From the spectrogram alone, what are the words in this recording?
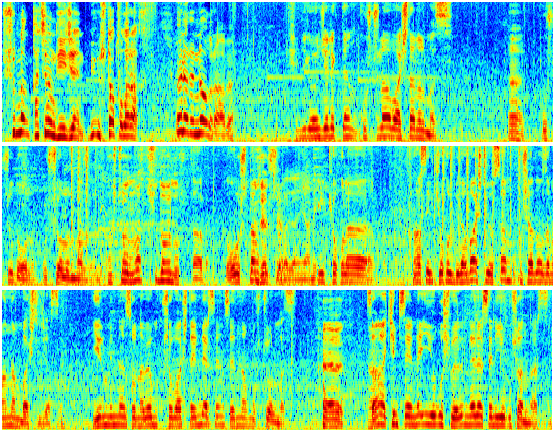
şundan kaçının diyeceğin bir üstad olarak önerin ne olur abi? Şimdi öncelikle kuşçuluğa başlanılmaz. Evet. Kuşçu da olur. Kuşçu olunmaz yani. Kuşçu olmaz, kuşu doğulur. Tabii. Doğuştan Güzel kuşçu şey. olacaksın yani. İlkokula nasıl ilkokul 1'e başlıyorsan bu kuşa da o zamandan başlayacaksın. 20'den sonra ben bu kuşa başlayayım dersen senden kuşçu olmaz. evet. Sana kimse ne iyi kuş verir ne de seni iyi kuş anlarsın.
